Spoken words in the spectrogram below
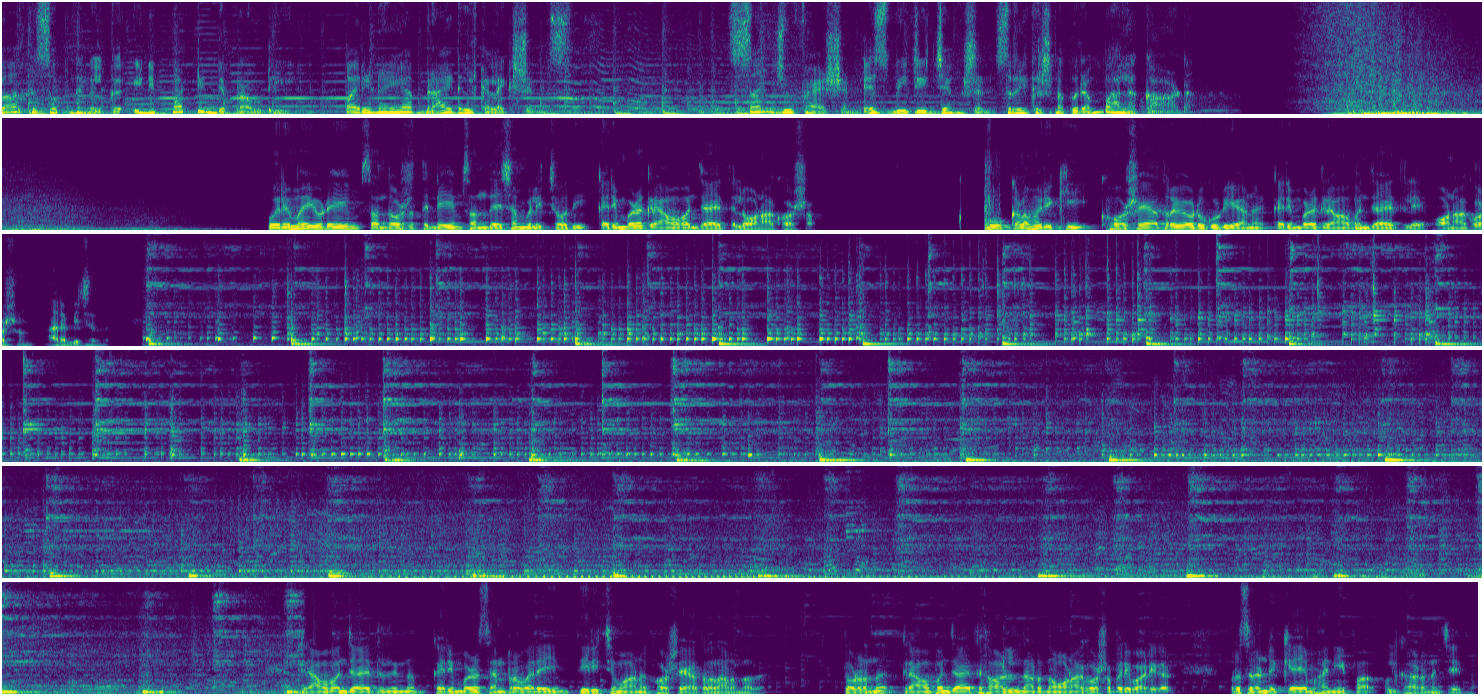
വിവാഹ സ്വപ്നങ്ങൾക്ക് ഇനി പട്ടിന്റെ പ്രൗഢി. Parinaya bridal collections. Sanju fashion S B T junction Sreekrishnapuram Palakkad. ഒരുമയുടെയും സന്തോഷത്തിന്റെയും സന്ദേശം വിളിച്ചോതി കരിമ്പുഴ ഗ്രാമപഞ്ചായത്തിൽ ഓണാഘോഷം. പൂക്കളമൊരുക്കി ഘോഷയാത്രയോടുകൂടിയാണ് കരിമ്പുഴ ഗ്രാമപഞ്ചായത്തിലെ ഓണാഘോഷം ആരംഭിച്ചത്. ഗ്രാമപഞ്ചായത്തിൽ നിന്നും കരിമ്പുഴ സെന്റർ വരെയും തിരിച്ചുമാണ് ഘോഷയാത്ര നടന്നത്. തുടർന്ന് ഗ്രാമപഞ്ചായത്ത് ഹാളിൽ നടന്ന ഓണാഘോഷ പരിപാടികൾ പ്രസിഡന്റ് കെ എം ഹനീഫ ഉദ്ഘാടനം ചെയ്തു.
